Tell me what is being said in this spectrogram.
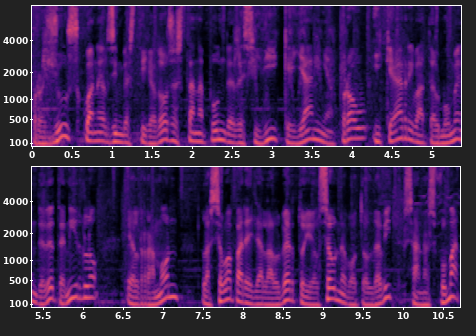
Però just quan els investigadors estan a punt de decidir que ja n'hi ha prou i que ha arribat el moment de detenir-lo, el Ramon, la seva parella, l'Alberto i el seu nebot, el David, s'han esfumat.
